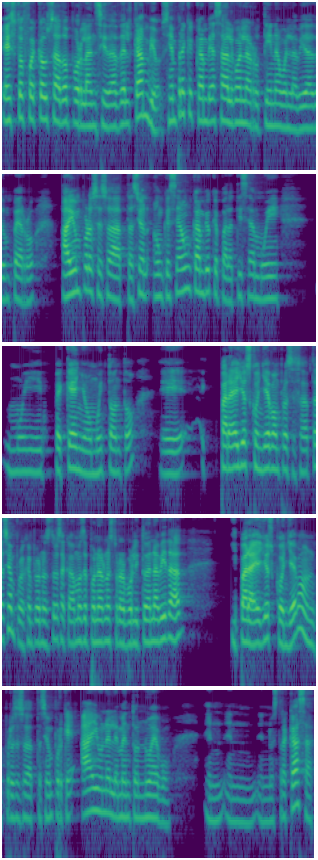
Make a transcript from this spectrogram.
Esto fue causado por la ansiedad del cambio. Siempre que cambias algo en la rutina o en la vida de un perro, hay un proceso de adaptación, aunque sea un cambio que para ti sea muy, muy pequeño o muy tonto. Eh, para ellos conlleva un proceso de adaptación. Por ejemplo, nosotros acabamos de poner nuestro arbolito de Navidad y para ellos conlleva un proceso de adaptación porque hay un elemento nuevo en, nuestra casa.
